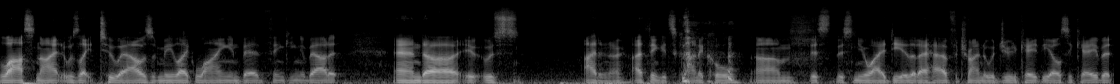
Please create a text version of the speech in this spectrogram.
last night. It was like two hours of me like lying in bed thinking about it, and uh, it was. I don't know. I think it's kind of cool. Um, this this new idea that I have for trying to adjudicate the LCK. But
